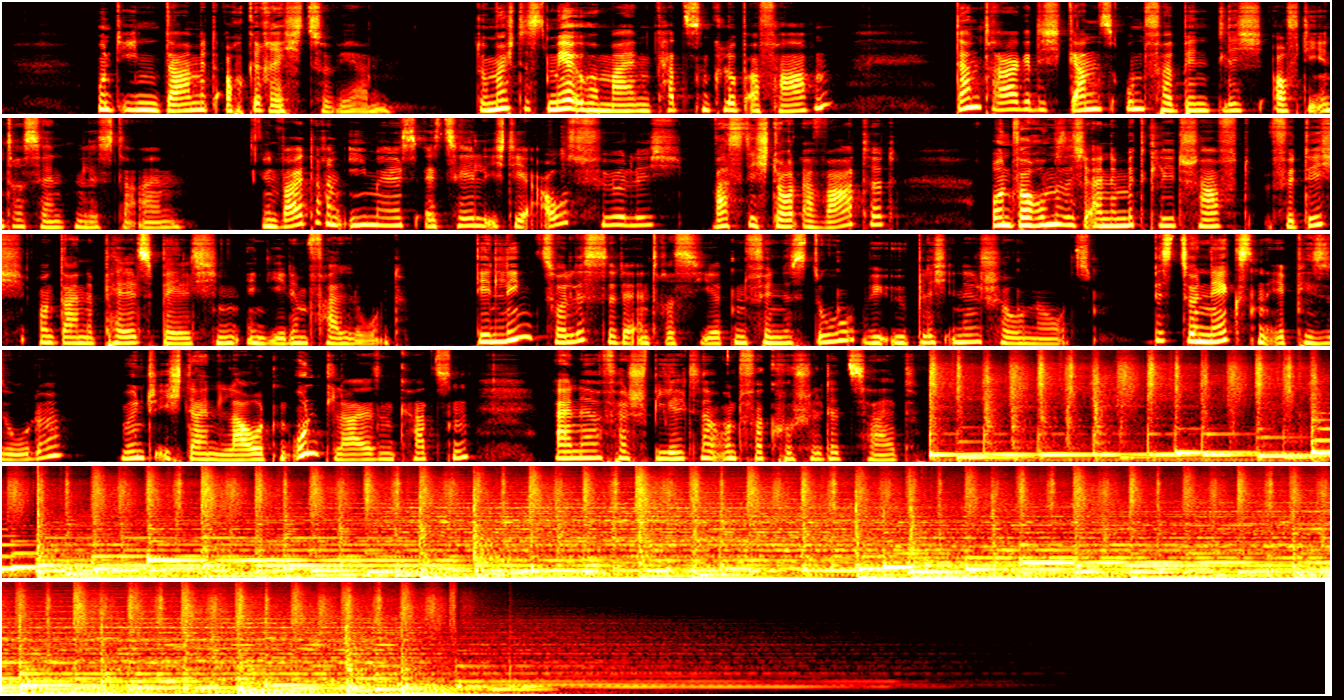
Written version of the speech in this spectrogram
und ihnen damit auch gerecht zu werden. Du möchtest mehr über meinen Katzenclub erfahren? Dann trage dich ganz unverbindlich auf die Interessentenliste ein. In weiteren E-Mails erzähle ich dir ausführlich, was dich dort erwartet und warum sich eine Mitgliedschaft für dich und deine Pelzbällchen in jedem Fall lohnt. Den Link zur Liste der Interessierten findest du wie üblich in den Show Notes. Bis zur nächsten Episode wünsche ich deinen lauten und leisen Katzen eine verspielte und verkuschelte Zeit.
